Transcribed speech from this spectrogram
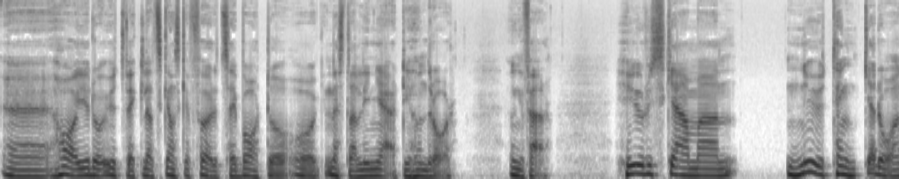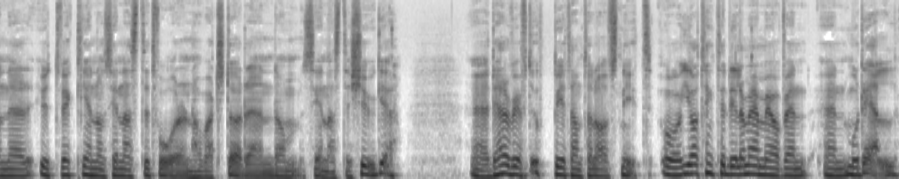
eh, har ju då utvecklats ganska förutsägbart och, och nästan linjärt i hundra år ungefär. Hur ska man nu tänka då när utvecklingen de senaste två åren har varit större än de senaste 20? Eh, det här har vi haft uppe i ett antal avsnitt och jag tänkte dela med mig av en, en modell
